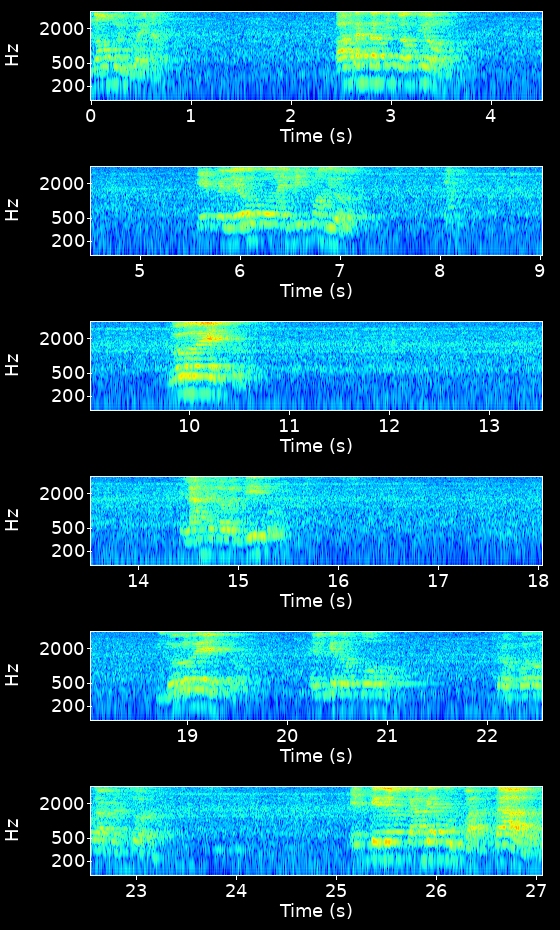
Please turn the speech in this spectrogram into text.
no muy buena. Pasa esta situación que peleó con el mismo Dios. Luego de esto, el ángel lo bendijo. Y luego de esto, él quedó cojo, pero fue otra persona es que Dios cambia tu pasado.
